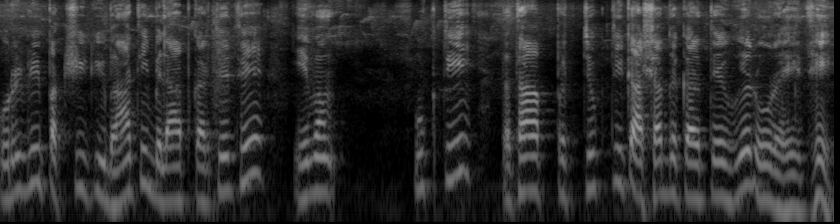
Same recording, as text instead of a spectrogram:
कुरली पक्षी की भांति विलाप करते थे एवं उक्ति तथा प्रत्युक्ति का शब्द करते हुए रो रहे थे।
